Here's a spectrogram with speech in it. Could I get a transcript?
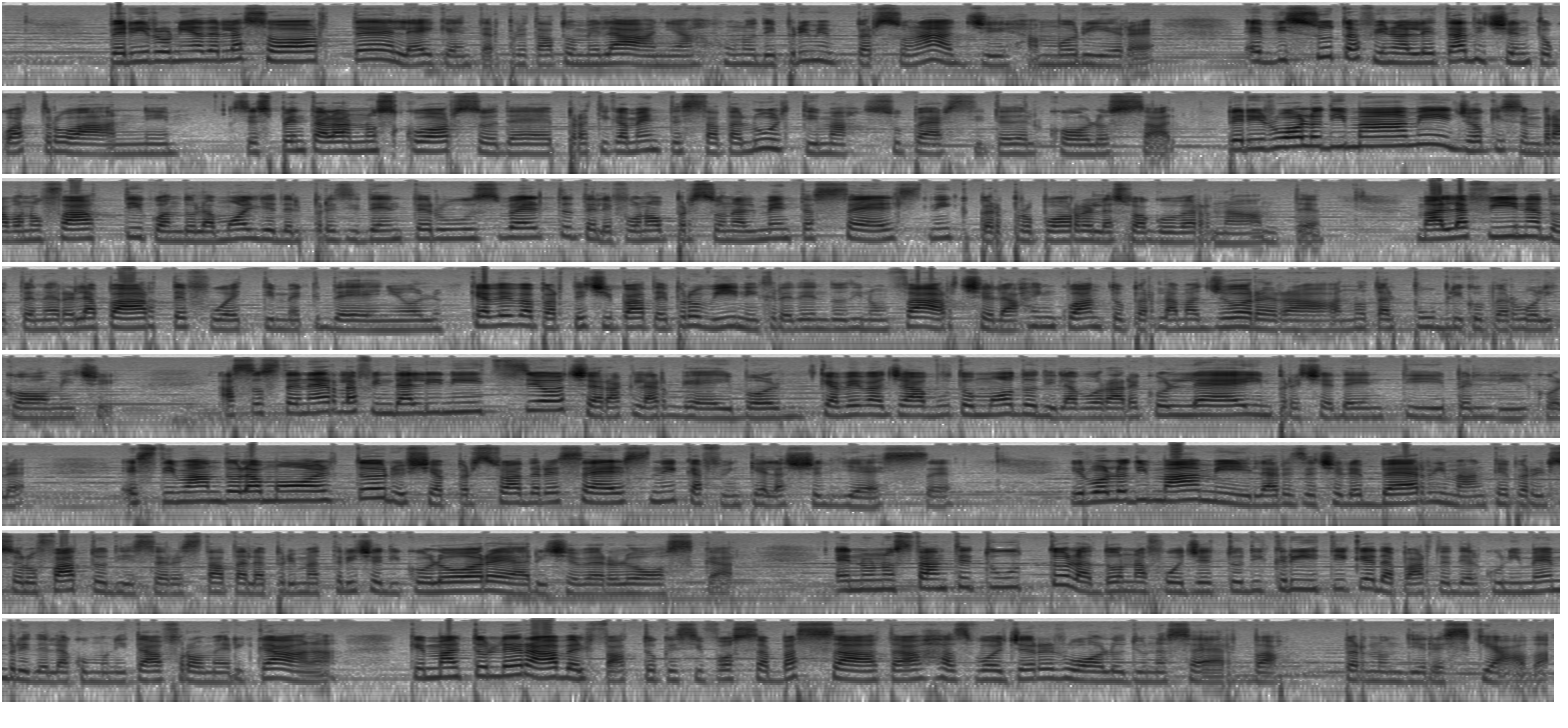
Per ironia della sorte, lei che ha interpretato Melania, uno dei primi personaggi a morire, è vissuta fino all'età di 104 anni. Si è spenta l'anno scorso ed è praticamente stata l'ultima superstite del Colossal. Per il ruolo di Mami i giochi sembravano fatti quando la moglie del presidente Roosevelt telefonò personalmente a Selznick per proporre la sua governante. ma alla fine ad ottenere la parte fu Etty McDaniel, che aveva partecipato ai provini credendo di non farcela, in quanto per la maggiore era nota al pubblico per ruoli comici. A sostenerla fin dall'inizio c'era Clark Gable, che aveva già avuto modo di lavorare con lei in precedenti pellicole, e stimandola molto riuscì a persuadere Selznick affinché la scegliesse. Il ruolo di Mami la rese celeberrima anche per il solo fatto di essere stata la prima attrice di colore a ricevere l'Oscar. E nonostante tutto la donna fu oggetto di critiche da parte di alcuni membri della comunità afroamericana, che mal tollerava il fatto che si fosse abbassata a svolgere il ruolo di una serva, per non dire schiava.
